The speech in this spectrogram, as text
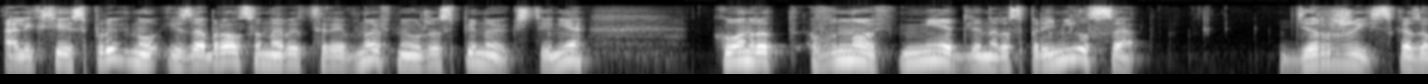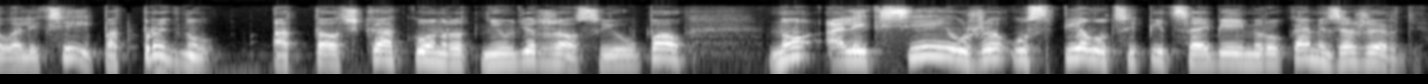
Алексей спрыгнул и забрался на рыцаря вновь, но уже спиной к стене. Конрад вновь медленно распрямился. «Держись», — сказал Алексей, и подпрыгнул. От толчка Конрад не удержался и упал, но Алексей уже успел уцепиться обеими руками за жерди.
